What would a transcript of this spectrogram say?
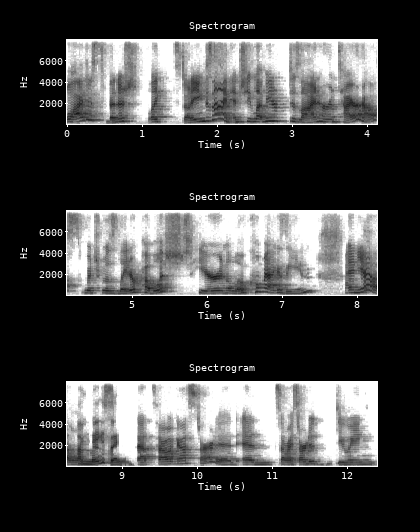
well, I just finished like studying design and she let me design her entire house, which was later published here in a local magazine. And yeah, like amazing. That's, that's how it got started. And so I started doing,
